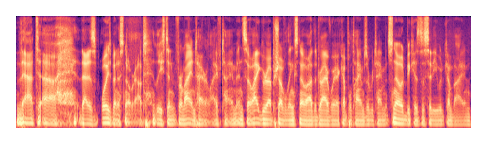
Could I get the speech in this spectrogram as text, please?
that uh, that has always been a snow route, at least in, for my entire lifetime. And so I grew up shoveling snow out of the driveway a couple times every time it snowed because the city would come by and,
